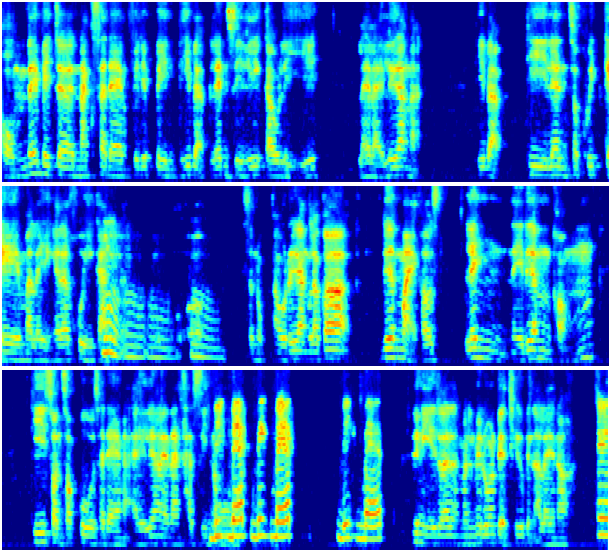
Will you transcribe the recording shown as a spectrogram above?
ผมได้ไปเจอนักแสดงฟิลิปปินส์ที่แบบเล่นซีรีส์เกาหลี หลาย ๆ เรื่องอะ ที่แบบ ที่เล่น Squid Game อะไรอย่างเงี้ยแล้วคุยกันอืมอืมอืมอืมสนุกเอาเรื่องแล้วก็เรื่องใหม่เขาเล่นในเรื่องของที่ซนซอกกูแสดงอะไอเรื่องอะไรนะ Casino Big Bet Big Bet Big Bet ชื่อนี้แล้วมันไม่รู้มันเปลี่ยนชื่อเป็นอะไรเนาะชื่อ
